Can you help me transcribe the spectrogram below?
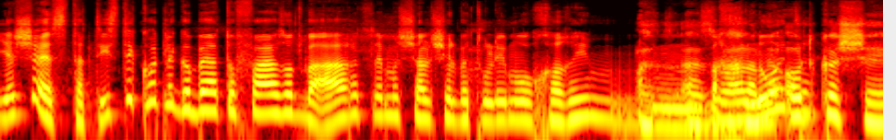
יש אה, סטטיסטיקות לגבי התופעה הזאת בארץ למשל של בתולים מאוחרים? אז, אז וואלה, מאוד זה? קשה,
